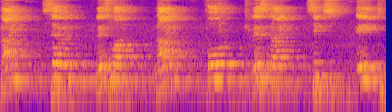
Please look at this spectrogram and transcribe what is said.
9, 7, less 1, 9, 4, less 9, 6, 8,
